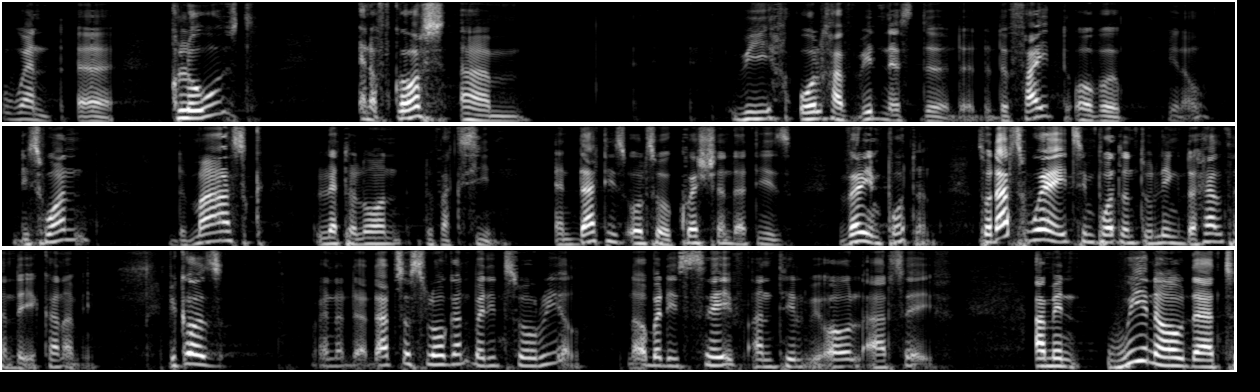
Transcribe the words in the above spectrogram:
went uh, closed. And of course, um, we all have witnessed the, the, the fight over, you know, this one, the mask, let alone the vaccine. And that is also a question that is very important. So that's where it's important to link the health and the economy. Because that's a slogan, but it's so real. Nobody's safe until we all are safe. I mean, we know that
